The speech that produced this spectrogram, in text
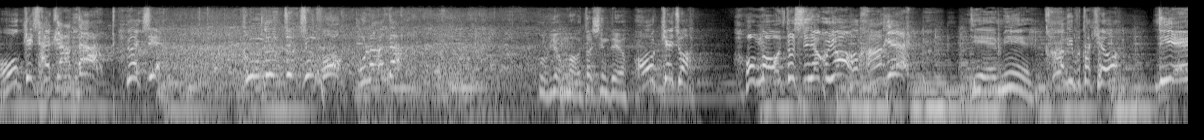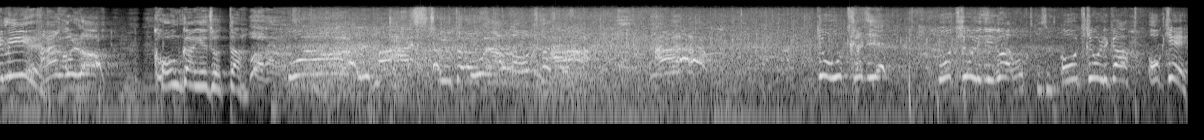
오케이 잘 깔았다. 그렇지. 궁금증 증폭 올라간다. 우리 엄마 어떠신데요? 오케이 좋아. 엄마 어떠시냐고요? 더 강하게. 네 애미 강하게 부탁해요. 네 애미 강한 걸로. 건강해졌다. 우와. 아 진짜 뭐야? 어떡하지? 아. 이거 어떡하지? 뭐 어떻게 올리지 이거? 어, 어떻게 올릴까? 오케이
